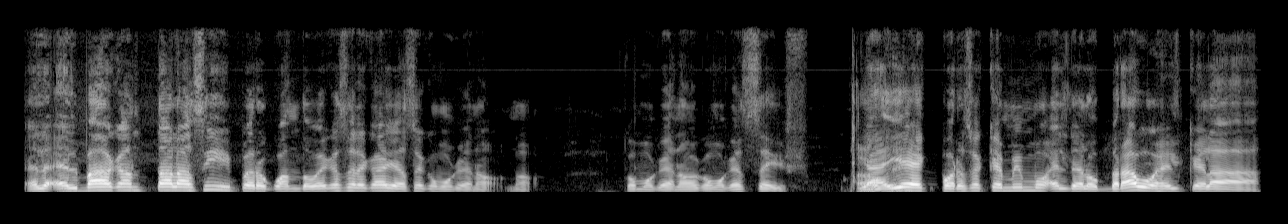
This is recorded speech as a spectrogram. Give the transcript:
Él, él va a cantar así, pero cuando ve que se le cae, hace como que no, no. Como que no, como que es safe. Y Ah, ahí es, por eso es que el mismo, el de los Bravos es el que la,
